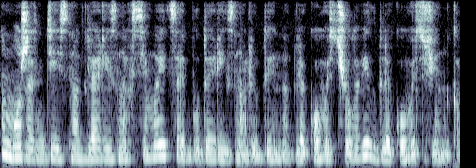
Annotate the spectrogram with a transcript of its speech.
Ну, може, дійсно для різних сімей це буде різна людина. Для когось чоловік, для когось жінка.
